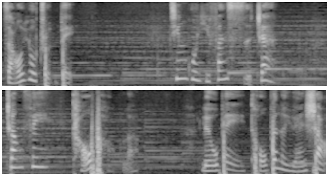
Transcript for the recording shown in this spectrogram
早有准备。经过一番死战，张飞逃跑了，刘备投奔了袁绍。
